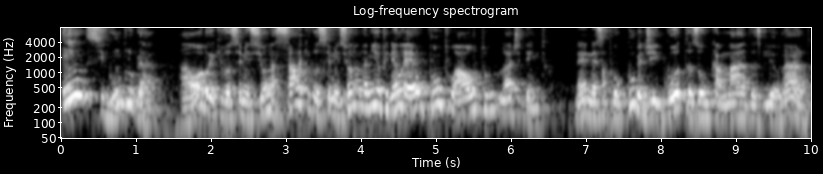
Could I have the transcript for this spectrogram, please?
Em segundo lugar, a obra que você menciona, a sala que você menciona, na minha opinião, é o ponto alto lá de dentro. Né? Nessa procura de gotas ou camadas de Leonardo,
